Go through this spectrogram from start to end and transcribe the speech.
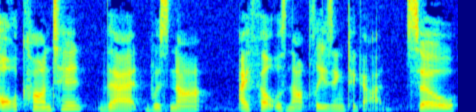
all content that was not I felt was not pleasing to God. So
